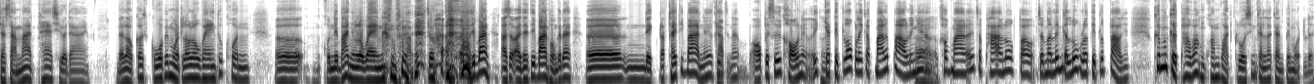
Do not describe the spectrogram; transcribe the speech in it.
จะสามารถแพร่เชื้อได้ แล้วเราก็กลัวไปหมดเราระแวงทุกคน เออคนในบ้านยังระแวงนะแต่ว่าเออที่บ้านอ่าสมมติที่บ้านผมก็ได้เออเด็กรับใช้ที่บ้านเนี่ยครับนะออกไปซื้อของเนี่ยเอ้ยแกติดโรคอะไรกลับมาหรือเปล่าอะไรเงี้ยเออเข้ามาเอ้ยจะพาโรคเปล่าจะมาเล่นกับลูกเราติดหรือเปล่าเนี่ยคือมันเกิดภาวะของความหวาดกลัวซึ่งกันและกันไปหมดเลย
